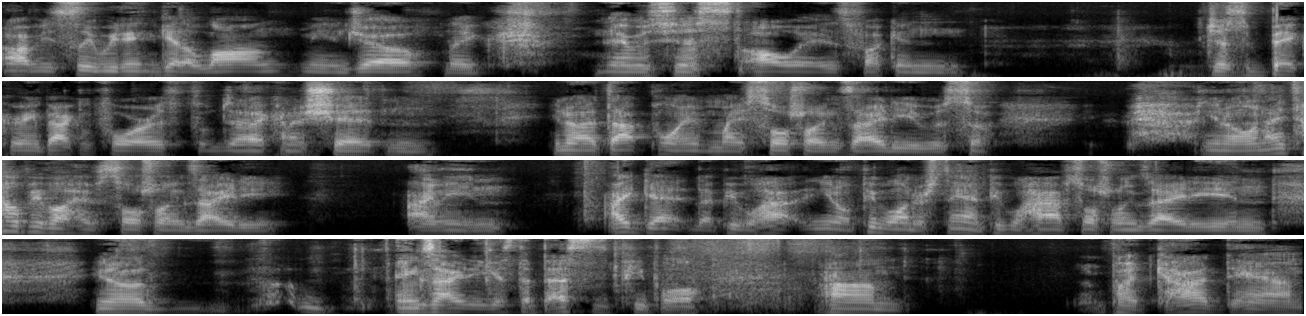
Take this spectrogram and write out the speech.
Obviously, we didn't get along, me and Joe. Like, it was just always fucking just bickering back and forth, that kind of shit. And, you know, at that point, my social anxiety was so, you know, when I tell people I have social anxiety, I mean, I get that people have, you know, people understand people have social anxiety and, you know, anxiety gets the best of people. Um, but goddamn,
